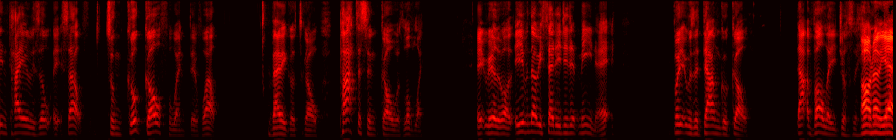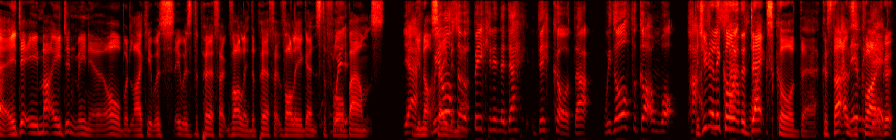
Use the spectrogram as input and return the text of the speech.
entire result itself, some good goal for Wednesday as well. Very good goal. Paterson's goal was lovely. It really was. Even though he said he didn't mean it, but it was a damn good goal. That volley just. Oh no, yeah, he did. He, he didn't mean it at all, but like it was, it was the perfect volley, the perfect volley against the floor We- bounce. Yeah, You're not we saving also that. were speaking in the de- Discord that we'd all forgotten what. Did you nearly call it the like. Dex chord there? Because that is quite a good.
